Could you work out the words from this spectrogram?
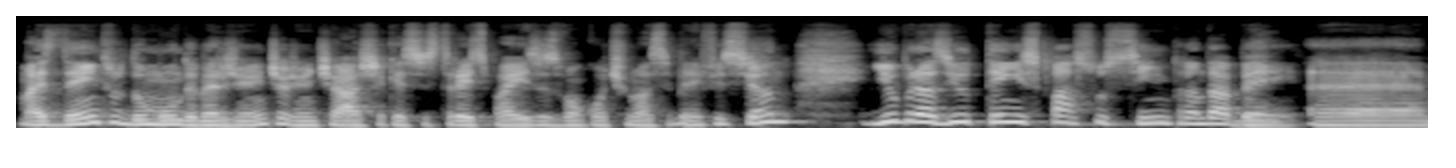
Mas dentro do mundo emergente, a gente acha que esses três países vão continuar se beneficiando e o Brasil tem espaço sim para andar bem. É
